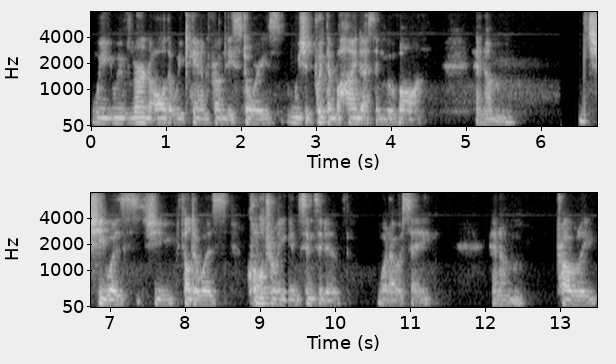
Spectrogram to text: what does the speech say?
We we've learned all that we can from these stories. We should put them behind us and move on. And um, she was she felt it was culturally insensitive what I was saying, and um, probably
